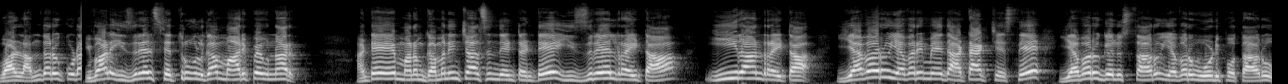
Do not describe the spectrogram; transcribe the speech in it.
వాళ్ళందరూ కూడా ఇవాళ ఇజ్రాయెల్ శత్రువులుగా మారిపోయి ఉన్నారు. అంటే మనం గమనించాల్సింది ఏంటంటే ఇజ్రాయెల్ రైటా ఈరాన్ రైటా ఎవరు ఎవరి మీద అటాక్ చేస్తే ఎవరు గెలుస్తారు ఎవరు ఓడిపోతారు?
